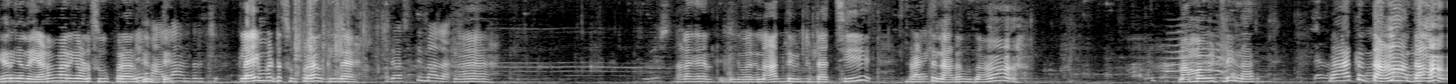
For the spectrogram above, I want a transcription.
இருங்க இந்த இடம் பாருங்க எவ்வளவு சூப்பரா இருக்கு கிளைமேட் சூப்பரா இருக்குல்ல ஜஸ்ட் மேல அழகாக இருக்குது இங்கே ஒரு நாற்று விட்டுட்டாச்சு. அடுத்து நடவு தான் நம்ம வீட்லேயும் நாற்று நாற்று தனம் தனம்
